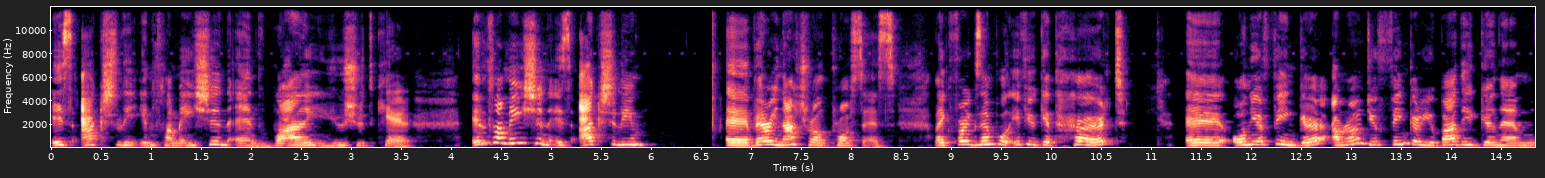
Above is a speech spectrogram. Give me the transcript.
is actually inflammation and why you should care. Inflammation is actually a very natural process. Like, for example, if you get hurt uh, on your finger, around your finger, your body gonna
